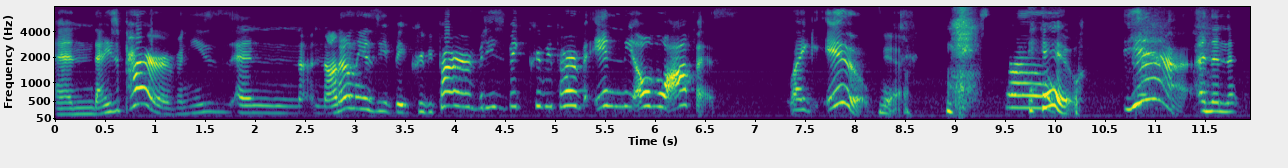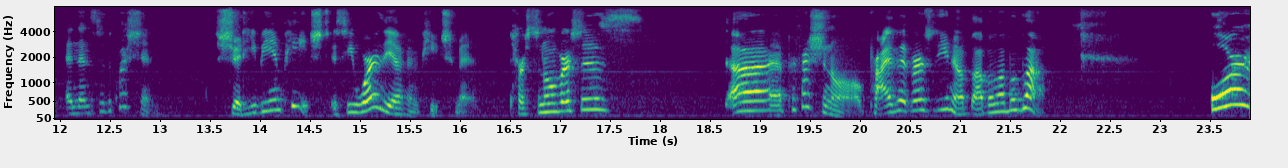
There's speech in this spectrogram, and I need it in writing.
and that he's a perv, and he's and not only is he a big creepy perv, but he's a big creepy perv in the Oval Office. Like ew. Yeah. So- Ew. yeah, and then the, and then so the question: Should he be impeached? Is he worthy of impeachment? Personal versus uh, professional, private versus you know blah blah blah blah blah. Or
